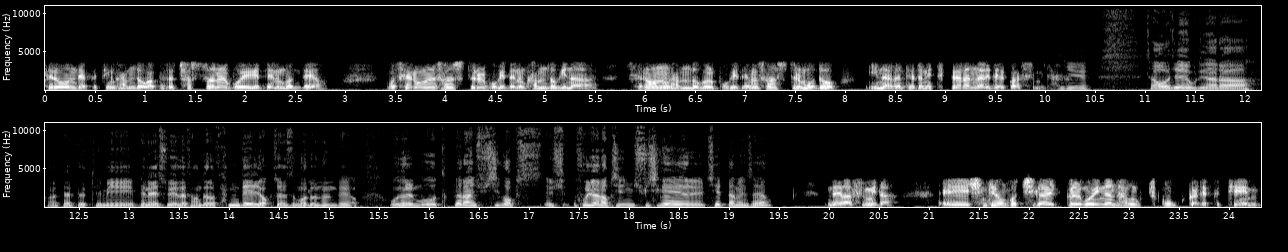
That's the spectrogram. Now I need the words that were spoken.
새로운 대표팀 감독 앞에서 첫 선을 보이게 되는 건데요. 뭐 새로운 선수들을 보게 되는 감독이나 새로운 감독을 보게 되는 선수들 모두 이날은 대단히 특별한 날이 될 것 같습니다. 예. 자, 어제 우리나라 대표팀이 베네수엘라 상대로 3대1 역전승 얻었는데요. 오늘 뭐 특별한 휴식 없이, 훈련 없이 휴식을 취했다면서요? 네, 맞습니다. 이 신태용 코치가 이끌고 있는 한국 축구 국가대표팀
